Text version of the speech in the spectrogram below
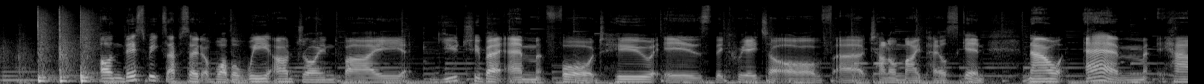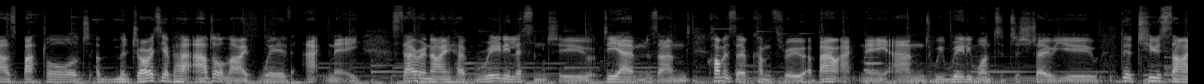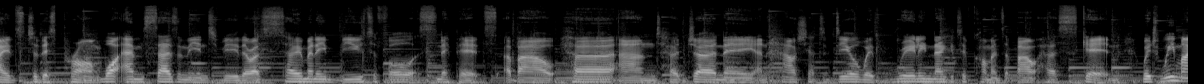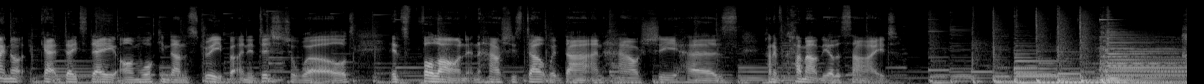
On this week's episode of Wobble, we are joined by YouTuber Em Ford, who is the creator of uh, channel My Pale Skin. Now, Em has battled a majority of her adult life with acne. Sarah and I have really listened to DMs and comments that have come through about acne, and we really wanted to show you the two sides to this prong. What Em says in the interview, there are so many beautiful snippets about her and her journey and how she had to deal with really negative comments about her skin, which we might not get day to day on walking down the street, but in a digital world, it's full on, and how she's dealt with that and how she has kind of come out the other side.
